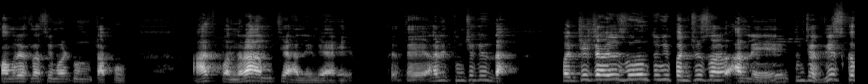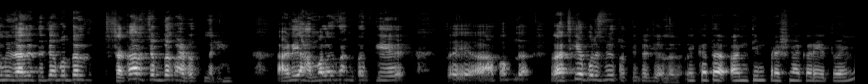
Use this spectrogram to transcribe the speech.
काँग्रेसला सिमटून टाकू. आज पंधरा आमचे आलेले आहेत. तर ते आणि तुमचे किती पंचेचाळीस वरून तुम्ही पंचवीस आले तुमचे वीस कमी झाले त्याच्याबद्दल शकार शब्द काढत नाही. आणि आम्हाला सांगतात की तर हे आपापल्या राजकीय परिस्थिती प्रत्येकाची अलग. एक आता अंतिम प्रश्नाकडे येतोय मी.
